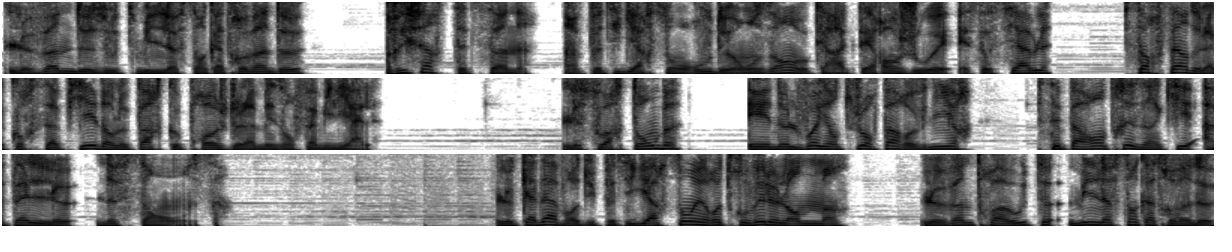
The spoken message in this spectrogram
Le 22 août 1982, Richard Stetson, un petit garçon roux de 11 ans au caractère enjoué et sociable, sort faire de la course à pied dans le parc proche de la maison familiale. Le soir tombe et ne le voyant toujours pas revenir, ses parents très inquiets appellent le 911. Le cadavre du petit garçon est retrouvé le lendemain, le 23 août 1982,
